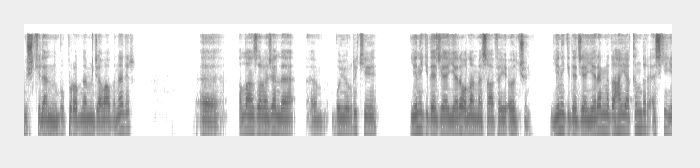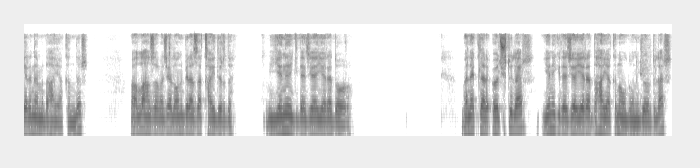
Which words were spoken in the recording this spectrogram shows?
müşkilenin, bu problemin cevabı nedir? Ee, Allah Azze ve Celle e, buyurdu ki yeni gideceği yere olan mesafeyi ölçün. Yeni gideceği yere mi daha yakındır, eski yerine mi daha yakındır? Ve Allah Azze ve Celle onu biraz da kaydırdı. Yeni gideceği yere doğru. Melekler ölçtüler, yeni gideceği yere daha yakın olduğunu gördüler.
